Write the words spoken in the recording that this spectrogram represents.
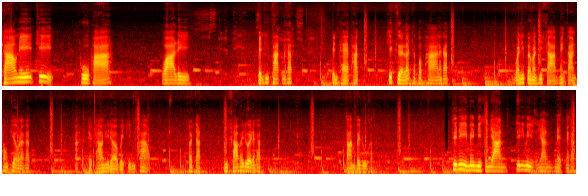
เช้านี้ที่ภูผา วารีเป็นที่พักนะครับ เป็นแพรพักที่เขื่อนรัชประภานะครับ วันนี้เป็นวันที่สามแห่งการท่องเที่ยวนะครับเดี๋ยวเช้านี้เดี๋ยวไปกินข้าวเขาจัดมื้อเช้าให้ด้วยนะครับ ตามไปดูครับ ที่นี่ไม่มีสัญญาณที่นี่ไม่มีสัญญาณเน็ตนะครับ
